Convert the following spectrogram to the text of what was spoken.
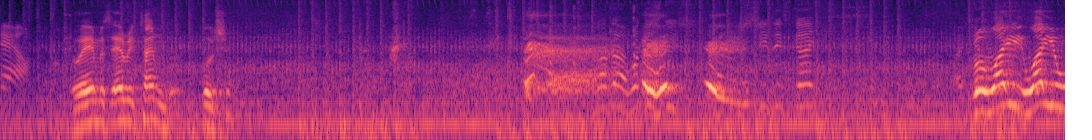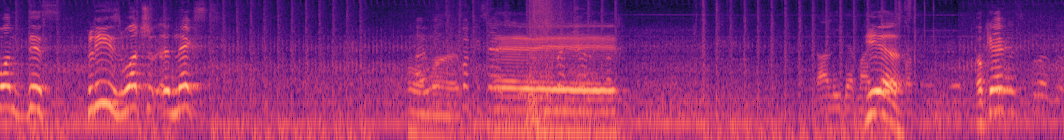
down. Your aim is every time bullshit. Brother, what is this? You see this guy? Bro, why why you want this? Please watch uh, next. Oh I want to man. fuck his ass. Hey. I'll leave that my Here. Okay? Yes, brother.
